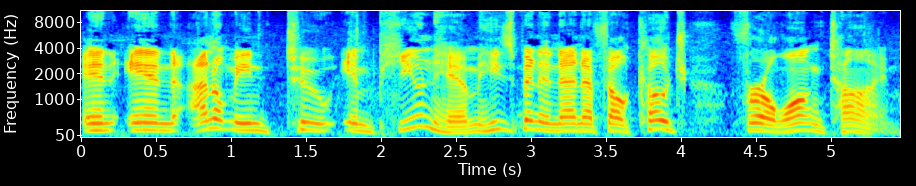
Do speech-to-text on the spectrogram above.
And and I don't mean to impugn him. He's been an NFL coach for a long time.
